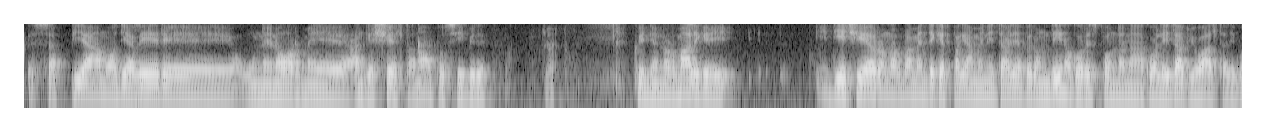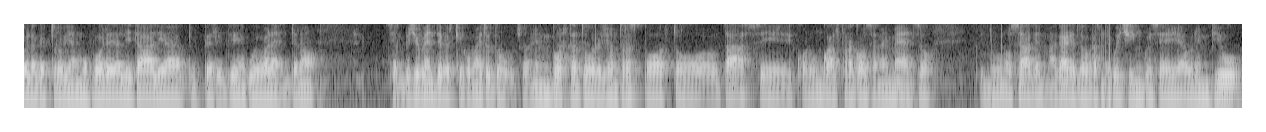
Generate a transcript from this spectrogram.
sappiamo di avere un'enorme anche scelta no? possibile. Certo. Quindi è normale che i 10 euro normalmente che paghiamo in Italia per un vino corrispondano a una qualità più alta di quella che troviamo fuori dall'Italia per il vino equivalente, no? Semplicemente perché, come hai detto tu, c'è un importatore, c'è un trasporto, tasse e qualunque altra cosa nel mezzo, quindi uno sa che magari dovrà spendere quei 5-6 euro in più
